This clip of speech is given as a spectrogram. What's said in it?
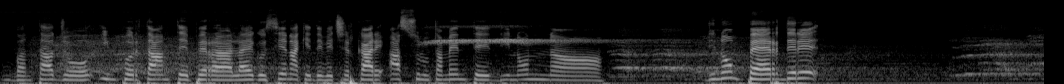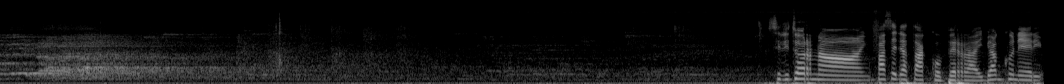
Un vantaggio importante per la Ego Siena che deve cercare assolutamente di non, uh, di non perdere si ritorna in fase di attacco per i bianconeri.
